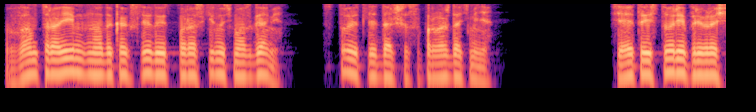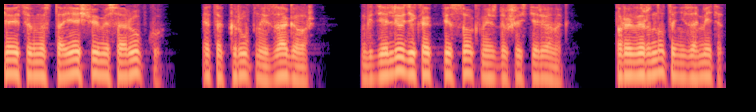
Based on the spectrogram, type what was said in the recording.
«Вам троим надо как следует пораскинуть мозгами. Стоит ли дальше сопровождать меня? Вся эта история превращается в настоящую мясорубку. Это крупный заговор где люди, как песок между шестеренок, провернут и не заметят.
